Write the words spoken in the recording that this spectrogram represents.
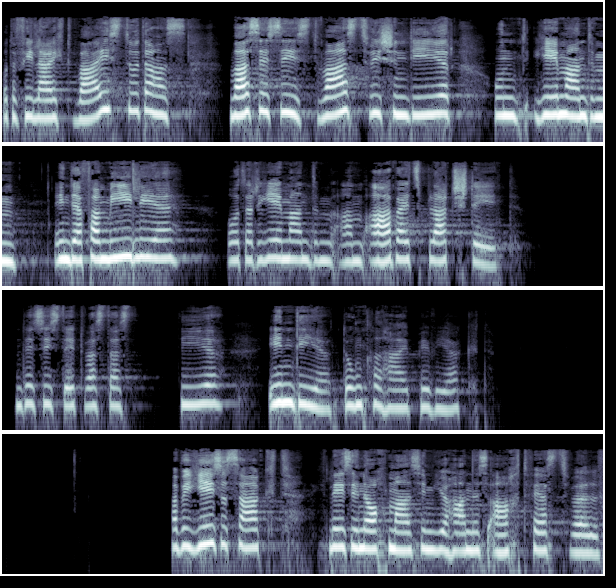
Oder vielleicht weißt du das, was es ist, was zwischen dir und jemandem in der Familie oder jemandem am Arbeitsplatz steht. Und es ist etwas, das dir, in dir Dunkelheit bewirkt. Aber Jesus sagt, ich lese nochmals im Johannes 8, Vers 12.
